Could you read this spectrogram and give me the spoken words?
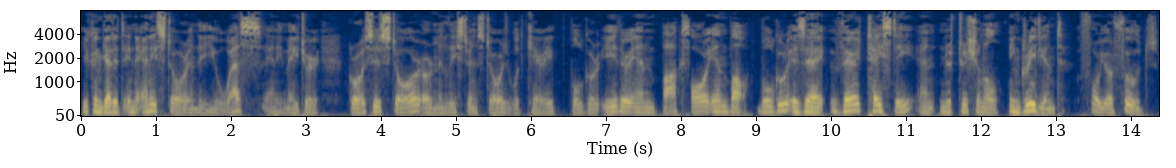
You can get it in any store in the US. Any major grocery store or Middle Eastern stores would carry bulgur either in box or in bulk. Bulgur is a very tasty and nutritional ingredient for your foods.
